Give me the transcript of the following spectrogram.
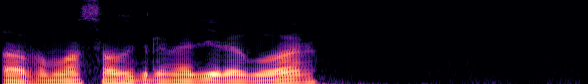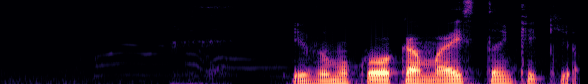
ó vamos lançar os granadeiros agora. E vamos colocar mais tanque aqui, ó.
